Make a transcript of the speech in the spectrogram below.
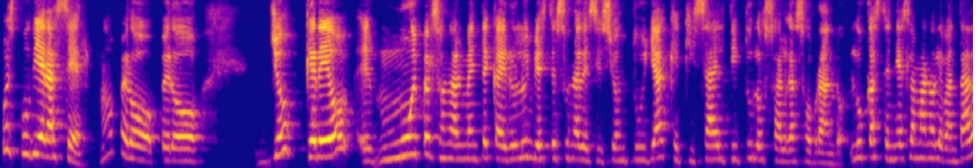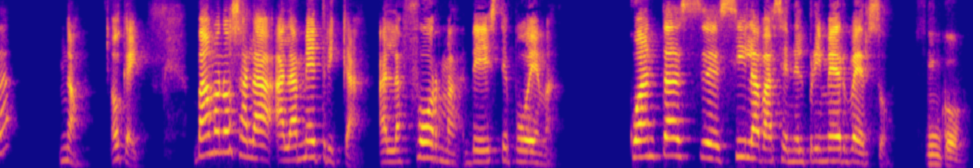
pues pudiera ser, ¿no? Pero, pero yo creo eh, muy personalmente, Cairulo, y esta es una decisión tuya, que quizá el título salga sobrando. Lucas, ¿tenías la mano levantada? No, ok. Vámonos a la, a la métrica, a la forma de este poema. ¿Cuántas eh, sílabas en el primer verso? Cinco.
